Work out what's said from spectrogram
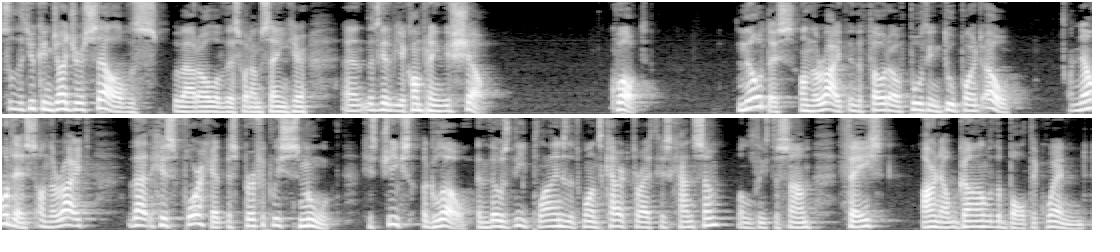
so that you can judge yourselves about all of this, what I'm saying here, and that's going to be accompanying this show. Quote Notice on the right in the photo of Putin 2.0, notice on the right that his forehead is perfectly smooth, his cheeks aglow, and those deep lines that once characterized his handsome, well, at least to some, face are now gone with the Baltic wind.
